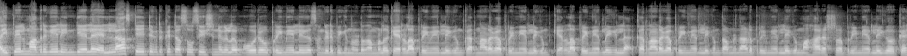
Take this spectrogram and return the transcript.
ഐ പി എൽ മാതൃകയിൽ ഇന്ത്യയിലെ എല്ലാ സ്റ്റേറ്റ് ക്രിക്കറ്റ് അസോസിയേഷനുകളും ഓരോ പ്രീമിയർ ലീഗ് സംഘടിപ്പിക്കുന്നുണ്ട്. നമ്മൾ കേരള പ്രീമിയർ ലീഗും കർണാടക പ്രീമിയർ ലീഗും കേരള പ്രീമിയർ ലീഗ് ഇല്ല കർണാടക പ്രീമിയർ ലീഗും തമിഴ്നാട് പ്രീമിയർ ലീഗും മഹാരാഷ്ട്ര പ്രീമിയർ ലീഗും ഒക്കെ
